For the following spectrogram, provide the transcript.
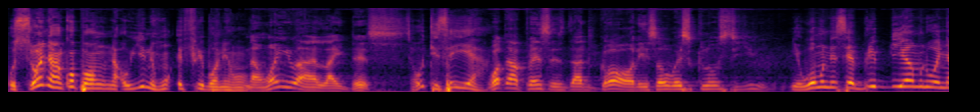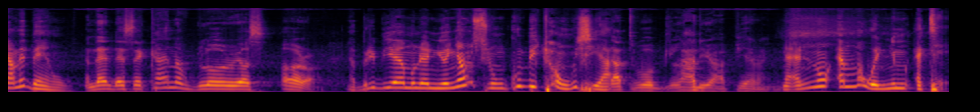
osuro onyankopɔn na oyi ne ho afiri bɔne ho Now, when you are like this, sɛ wote sɛ yi a what happens is that God is always close to you. neɛ ɛwɔ mu ne sɛ bere biara mu no onyame bɛn ho And then there's a kind of glorious aura na bere mu no anuonyam soronko bi twa wo ho hyia that will glad your appearance. na ɛno ɛma w'anim ɛte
